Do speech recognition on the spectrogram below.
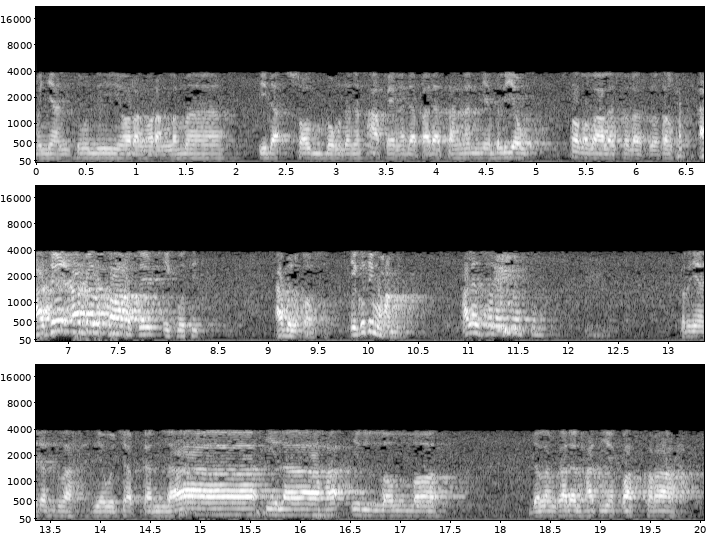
menyantuni orang-orang lemah, tidak sombong dengan apa yang ada pada tangannya beliau sallallahu alaihi wasallam. Adi Abul Qasim ikuti Abul Qasim, ikuti Muhammad alaihi wasallam. Ternyata setelah dia ucapkan la ilaha illallah dalam keadaan hatinya pasrah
